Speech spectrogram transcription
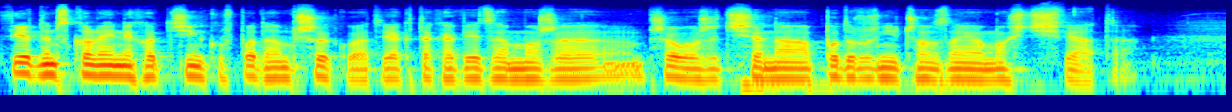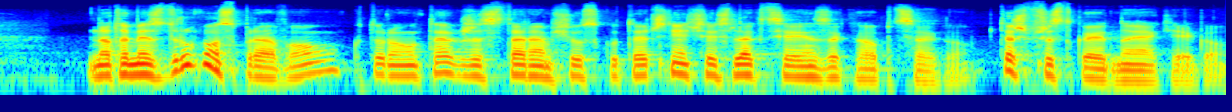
W jednym z kolejnych odcinków podam przykład, jak taka wiedza może przełożyć się na podróżniczą znajomość świata. Natomiast drugą sprawą, którą także staram się uskuteczniać, jest lekcja języka obcego. Też wszystko jedno jakiego.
